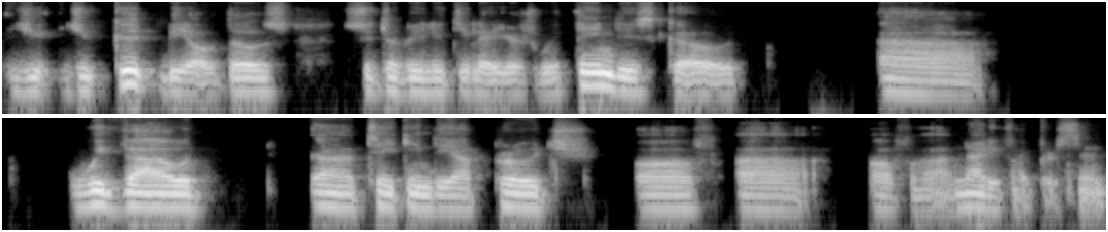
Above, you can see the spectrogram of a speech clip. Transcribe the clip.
you, you could build those suitability layers within this code uh, without uh, taking the approach of uh, of a 95%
